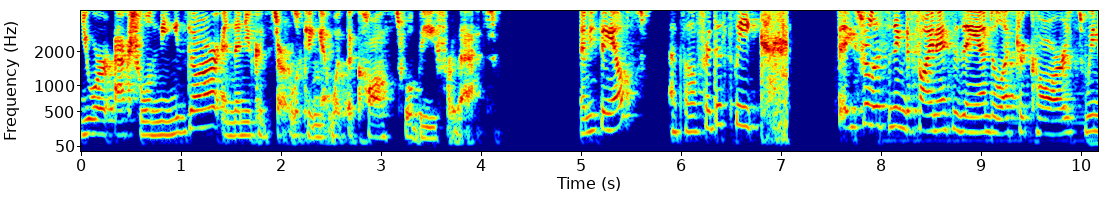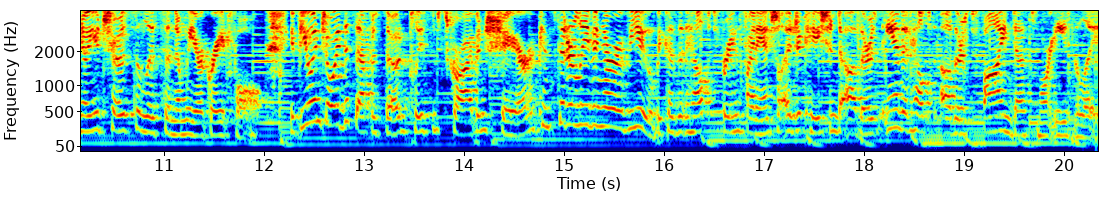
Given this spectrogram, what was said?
your actual needs are. And then you can start looking at what the costs will be for that. Anything else? That's all for this week. Thanks for listening to Finances and Electric Cars. We know you chose to listen and we are grateful. If you enjoyed this episode, please subscribe and share consider leaving a review because it helps bring financial education to others and it helps others find us more easily.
